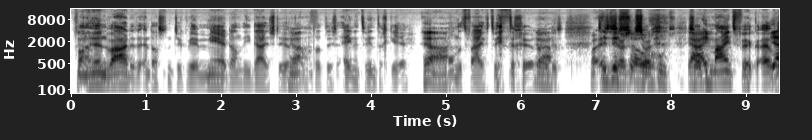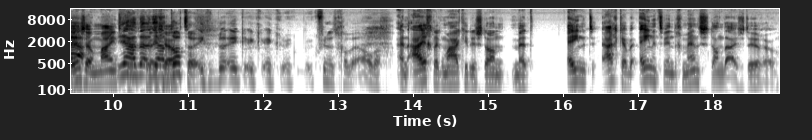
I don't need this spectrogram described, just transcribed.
van hun waarde. En dat is natuurlijk weer meer dan die 1000 euro. Want dat is 21 keer ja. 125 euro. Dus maar het is, zo soort, goed. Ja, soort mindfuck. Uh, weer zo'n mindfuck. Ja, weet ja dat. Ik, ik, ik, ik, ik, vind het geweldig. En eigenlijk maak je dus dan met 21, eigenlijk hebben 21 mensen dan 1000 euro.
